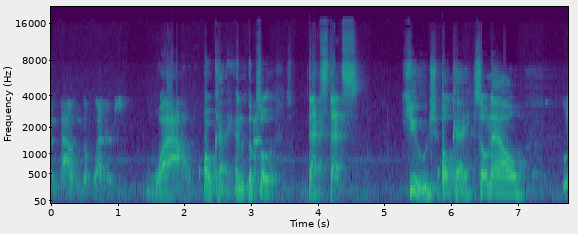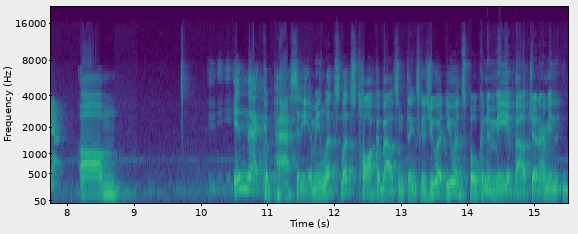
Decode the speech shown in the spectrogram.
and thousands of letters. Wow. Okay. And the, so that's that's huge. Okay. So now, Yeah. um, in that capacity, I mean, let's let's talk about some things because you had you had spoken to me about. Gen- I mean,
